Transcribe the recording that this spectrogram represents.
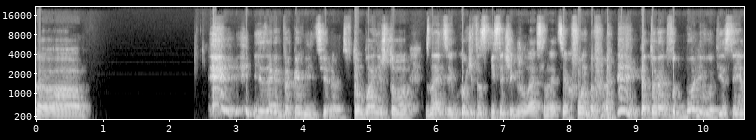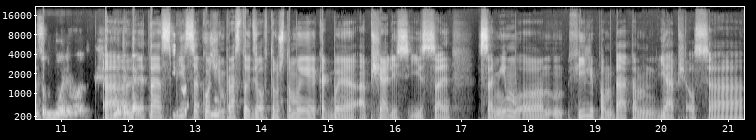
Э, я не знаю, как прокомментировать. В том плане, что, знаете, хочется списочек желательно тех фондов, которые отфутболивают, если они отфутболивают. А, тогда... Это список очень простой. Дело в том, что мы как бы общались и с самим э, Филиппом, да, там я общался.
